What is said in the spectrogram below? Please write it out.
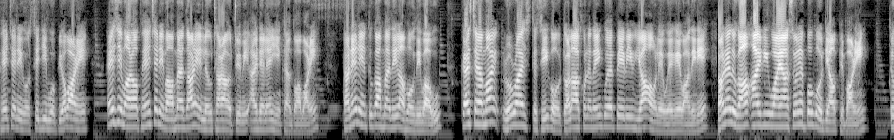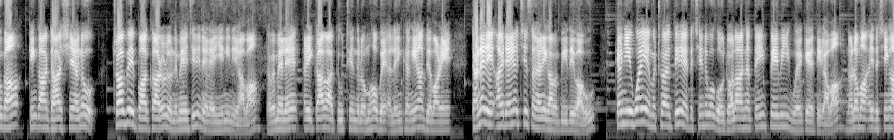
ဖဲချက်တွေကိုစစ်ကြည့်ဖို့ပြောပါတယ်။အဲဒီအချိန်မှာတော့ဖဲချက်တွေမှာအမှတ်သားတွေလှုပ်ထားတာကိုတွေ့ပြီး item လည်းရင်ခံသွားပါတယ်။ဒါနဲ့တင်သူကမှတ်သေးတာမဟုတ်သေးပါဘူး။ Customize Roll Rice တစ်စီးကိုဒေါ်လာ9သိန်းခွဲပေးပြီးရအောင်လဲဝယ်ခဲ့ပါသေးတယ်။နောက်တဲ့သူက ID Wire ဆိုတဲ့ပုံကိုတယောက်ဖြစ်ပါတယ်။သူက King Kardashian တို့ Travis Barker တို့လိုနာမည်ကြီးတွေနဲ့လည်းရင်းနှီးနေတာပါ။ဒါပေမဲ့လည်းအဲဒီကားကသူထင်တယ်လို့မဟုတ်ပဲအလိန်ခံခဲ့ရပြန်ပါတယ်။ဒါနဲ့တင် item ရဲ့ချစ်စံတွေကမပြီးသေးပါဘူး။ကန်ညီဝက်ရဲ့မထွက်သေးတဲ့တချင်းတစ်ပုဒ်ကိုဒေါ်လာ2သိန်းပေးပြီးဝယ်ခဲ့သေးတာပါနောက်တော့မှအဲ့တချင်းက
